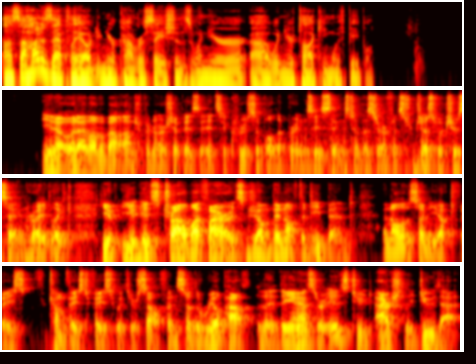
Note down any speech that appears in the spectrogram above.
Uh, so how does that play out in your conversations when you're uh, when you're talking with people you know what I love about entrepreneurship is it's a crucible that brings these things to the surface. Just what you're saying, right? Like you, you, it's trial by fire. It's jump in off the deep end, and all of a sudden you have to face come face to face with yourself. And so the real path, the, the answer is to actually do that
